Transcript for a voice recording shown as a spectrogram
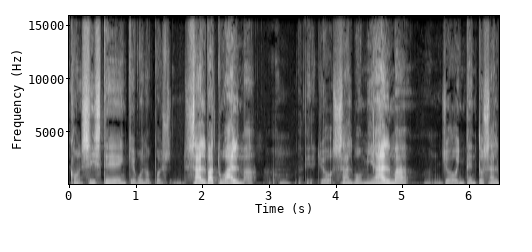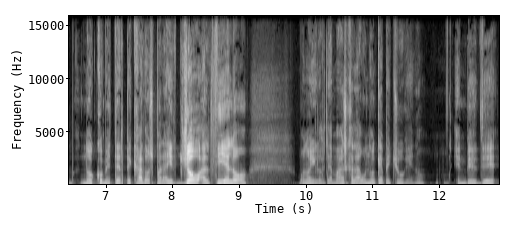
consiste en que, bueno, pues salva tu alma. Es decir, yo salvo mi alma, Yo intento no cometer pecados para ir yo al cielo, bueno, y los demás cada uno que apechugue, ¿no? En vez de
